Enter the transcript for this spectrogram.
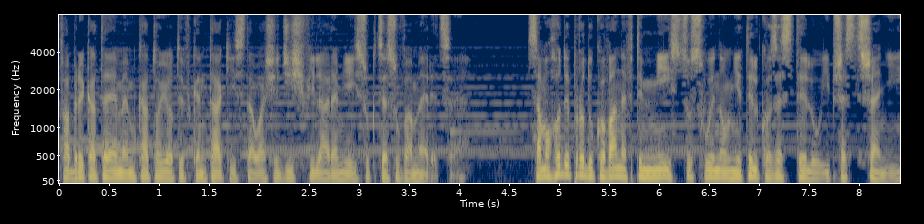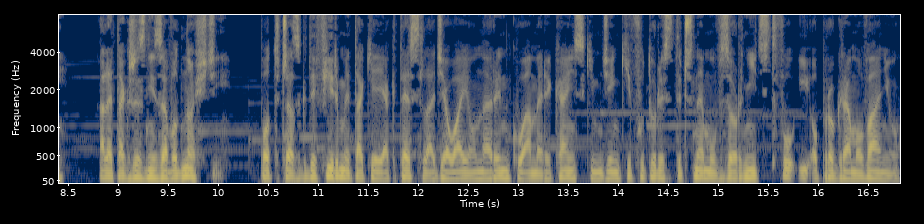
Fabryka TMMK Toyoty w Kentucky stała się dziś filarem jej sukcesu w Ameryce. Samochody produkowane w tym miejscu słyną nie tylko ze stylu i przestrzeni, ale także z niezawodności. Podczas gdy firmy takie jak Tesla działają na rynku amerykańskim dzięki futurystycznemu wzornictwu i oprogramowaniu,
